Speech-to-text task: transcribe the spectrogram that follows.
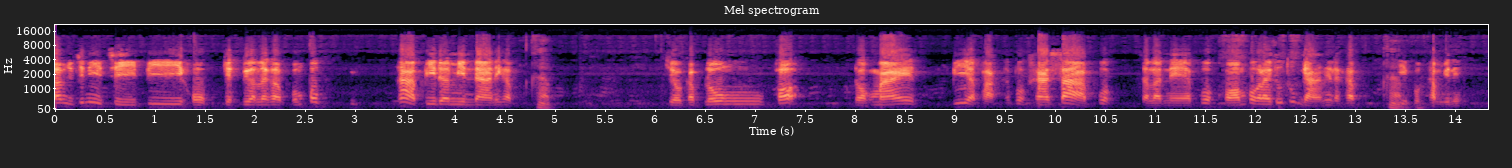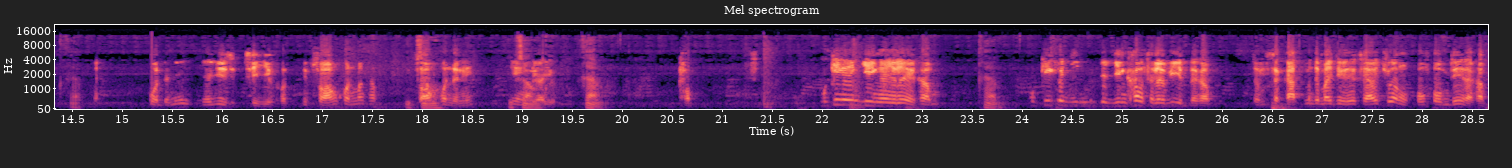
ทำอยู่ที่นี่สี่ปีหกเจ็ดเดือนแล้วครับ ผมพบห้าปีเดือนมีนานี่ครับ ครับ เกี่ยวกับโรงเพาะดอกไม้เบี้ยผักพวกคาซ่าพวกสะระแหน่พวกหอมพวกอะไรทุก ๆ อย่างนี่แหละครับ ครับที่ผมทำอยู่นี่ครับ คนเดี๋ยวนี้เหลือยี่สิบสี่คนสิบสองคนมั้งครับสิบสสอองงคนเดี๋ยวนี้ที่ยังเหลืออยู่ ครับ ครับเมื่อกี้ก็ยังยิงกันอยู่เลยครับ ครับ เมื่อกี้ก็ยิงจะยิงเข้าเทเลวีฟเลยครับจนสกัดมันจะมาอยู่แถวๆช่วงผมผมนี่แหละครับ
